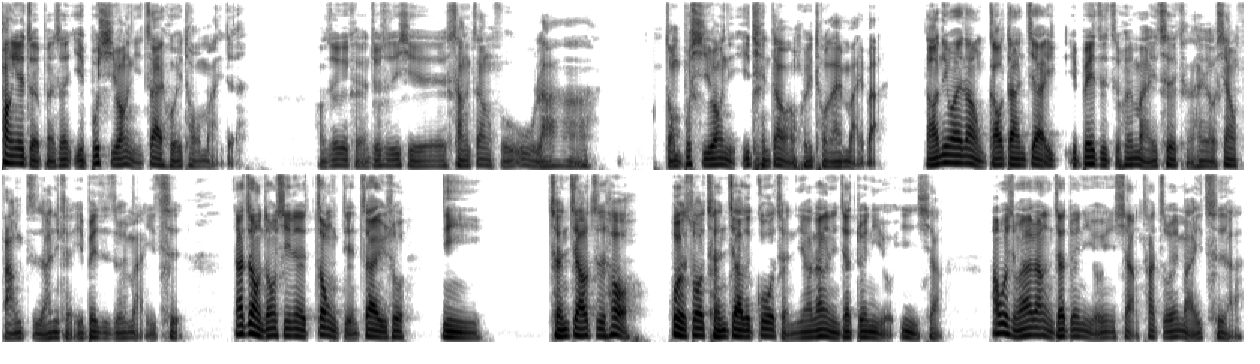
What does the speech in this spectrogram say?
创业者本身也不希望你再回头买的。哦，这个可能就是一些丧葬服务啦，总不希望你一天到晚回头来买吧。然后另外那种高单价一一辈子只会买一次，可能还有像房子啊，你可能一辈子只会买一次。那这种东西呢，重点在于说，你成交之后，或者说成交的过程，你要让人家对你有印象。那为什么要让人家对你有印象？他只会买一次啊。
